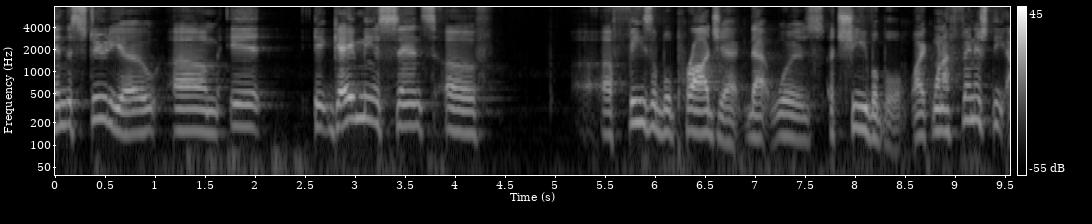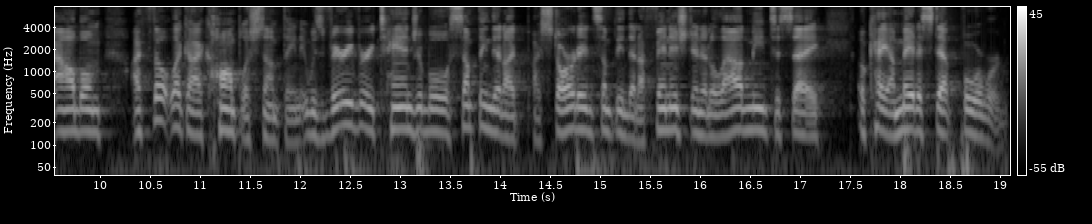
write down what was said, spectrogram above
in the studio, um, it it gave me a sense of a feasible project that was achievable. Like when I finished the album, I felt like I accomplished something. It was very, very tangible, something that I, I started, something that I finished, and it allowed me to say, okay, I made a step forward.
